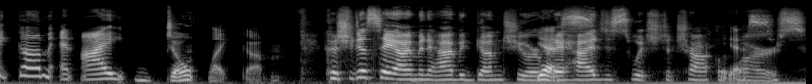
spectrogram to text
like gum and I don't like gum? Because she does say I'm an avid gum chewer, but I had to switch to chocolate Yes. bars.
